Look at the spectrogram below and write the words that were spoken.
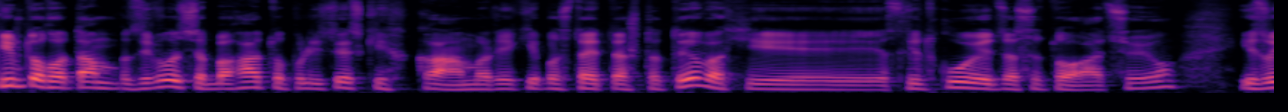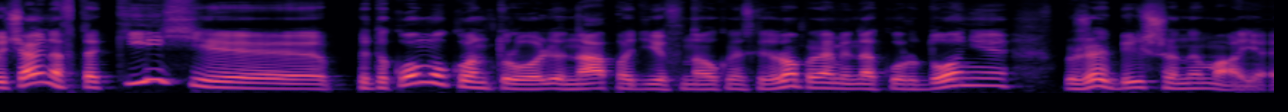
Крім того, там з'явилося багато поліцейських камер, які постоять на штативах і слідкують за ситуацією. І, звичайно, в такій, е, при такому контролі нападів на українське зерно, принаймні на кордоні, вже більше немає.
